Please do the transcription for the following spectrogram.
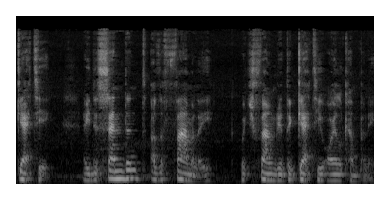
Getty, a descendant of the family which founded the Getty Oil Company.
